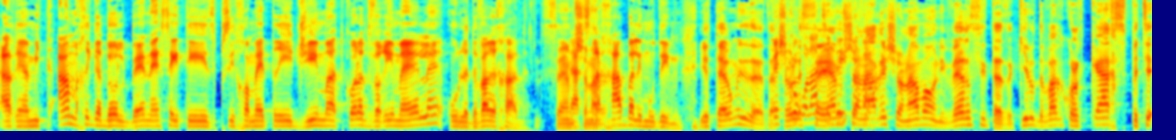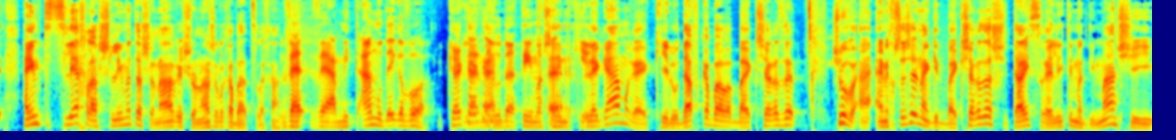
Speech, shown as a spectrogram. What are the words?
הרי המתאם הכי גדול בין SATs, פסיכומטרי, GMAT, כל האדברים האלה, הוא לדבר אחד. לסיים שנה. להצלחה בלימודים. יותר מזה, אתה אפילו לסיים שנה טובה. ראשונה באוניברסיטה, זה כאילו דבר כל כך ספציפי. האם תצליח להשלים את השנה הראשונה שלך בהצלחה? והמתאם הוא די גבוה. כן, כן, כן. לעניות דעתי, מה שאני מכיר. לגמרי, כאילו דווקא בהקשר הזה, שוב, אני חושב שנגיד בהקשר הזה השיטה הישראלית היא מדהימה, שהיא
